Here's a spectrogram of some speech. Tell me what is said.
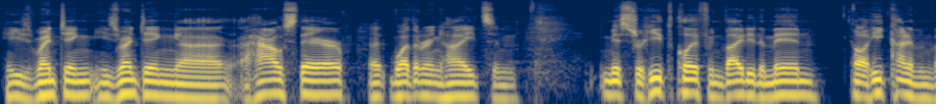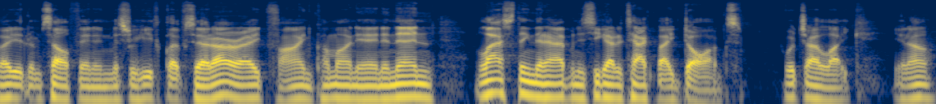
He's renting he's renting uh, a house there at Wuthering Heights and Mr. Heathcliff invited him in. Oh, he kind of invited himself in and Mr. Heathcliff said, "All right, fine, come on in." And then last thing that happened is he got attacked by dogs which I like. You know,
